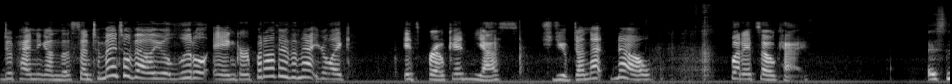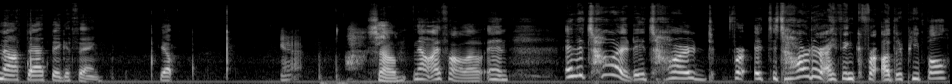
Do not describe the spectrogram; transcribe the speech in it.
depending on the sentimental value, a little anger, but other than that, you're like, it's broken, yes. Should you have done that? No. But it's okay. It's not that big a thing. Yep. Yeah. So now I follow, and and it's hard. It's hard for it's it's harder, I think, for other people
